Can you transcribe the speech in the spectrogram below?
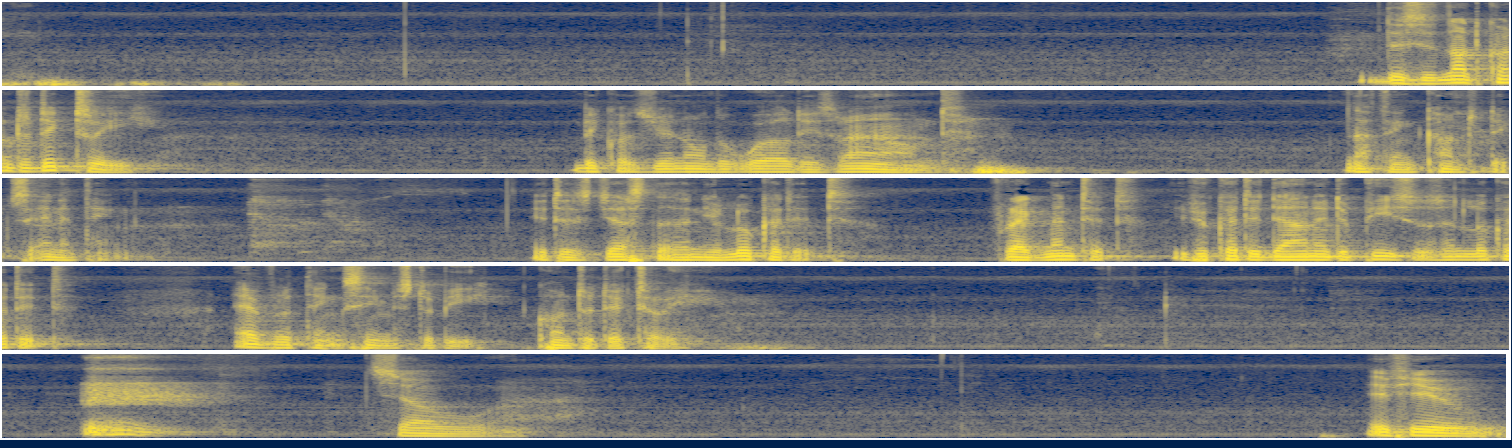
This is not contradictory because you know the world is round. Nothing contradicts anything. It is just that when you look at it, fragmented, if you cut it down into pieces and look at it, everything seems to be contradictory. so, if you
